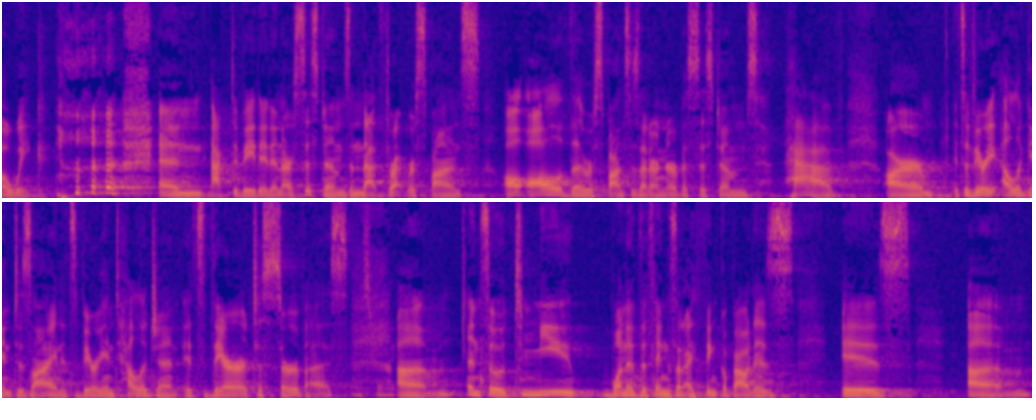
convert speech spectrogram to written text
awake and activated in our systems and that threat response all, all of the responses that our nervous systems have are it's a very elegant design. It's very intelligent. It's there to serve us. Right. um, and so to me one of the things that i think about is is um,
